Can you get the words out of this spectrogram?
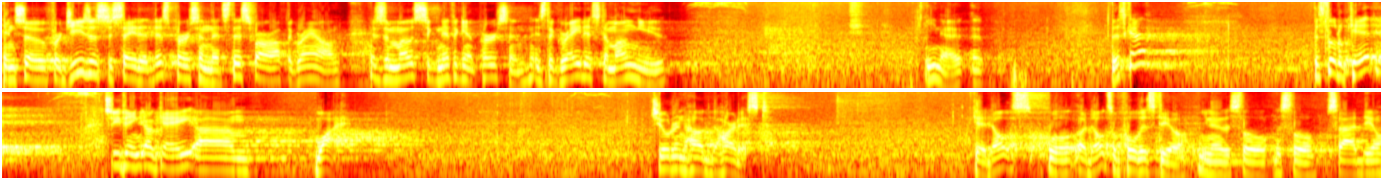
And so, for Jesus to say that this person that's this far off the ground is the most significant person, is the greatest among you, you know, uh, this guy? This little kid? So you think, okay, um, why? Children hug the hardest. Okay, adults will adults will pull this deal, you know, this little this little side deal.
